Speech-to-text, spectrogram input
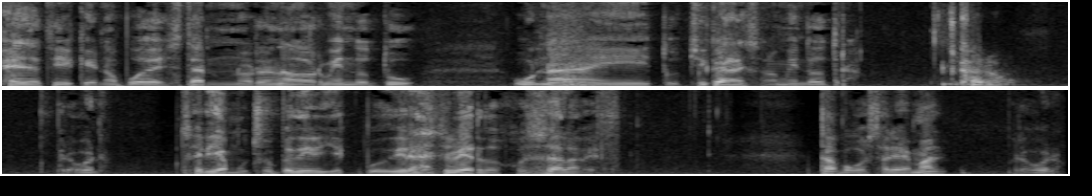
Es decir, que no puedes estar en un ordenador viendo tú una y tu chica el salón viendo otra. Claro. Pero bueno, sería mucho pedir que pudieras ver dos cosas a la vez. Tampoco estaría mal, pero bueno.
